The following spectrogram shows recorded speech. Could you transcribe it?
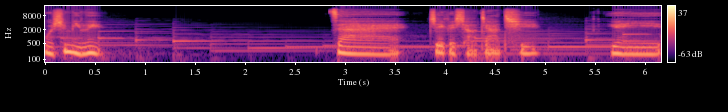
我是米粒，在这个小假期，愿意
